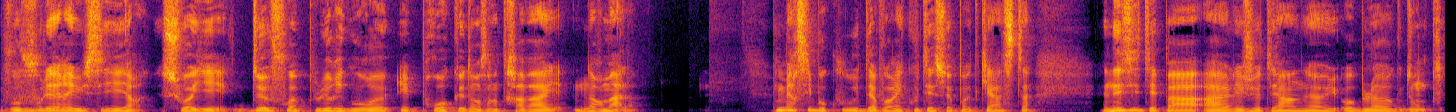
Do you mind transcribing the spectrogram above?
Vous voulez réussir, soyez deux fois plus rigoureux et pro que dans un travail normal. Merci beaucoup d'avoir écouté ce podcast. N'hésitez pas à aller jeter un œil au blog, donc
